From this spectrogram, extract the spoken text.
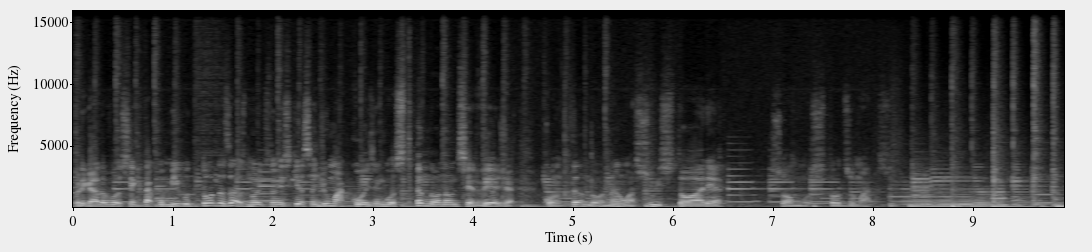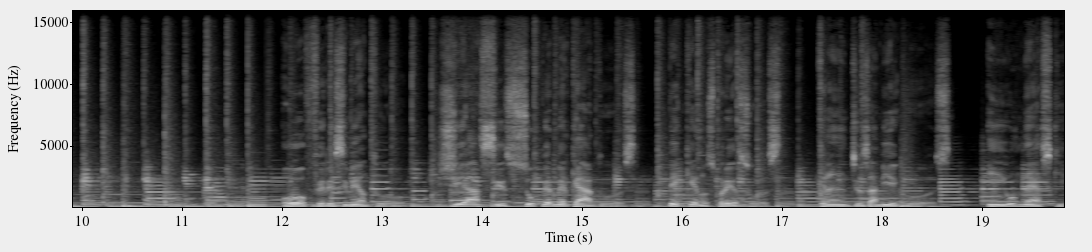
obrigado a você que está comigo todas as noites. Não esqueça de uma coisa, hein? gostando ou não de cerveja, contando ou não a sua história, somos todos humanos. Oferecimento: Giasse Supermercados, Pequenos Preços, Grandes Amigos e Unesc.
